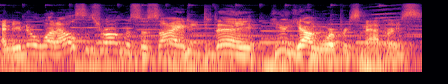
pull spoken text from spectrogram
And you know what else is wrong with society today? You young whippersnappers.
